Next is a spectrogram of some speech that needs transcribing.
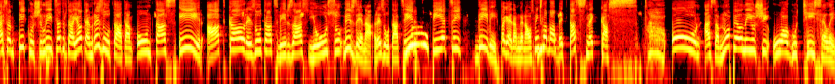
Esam tikuši līdz 4. jautājuma rezultātam, un tas ir atkal rezultāts virzās jūsu virzienā. Rezultāts ir 5, 2. Pagaidām gan ausmīgs labā, bet tas nekas. Un esam nopelnījuši ogu ķīseli.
